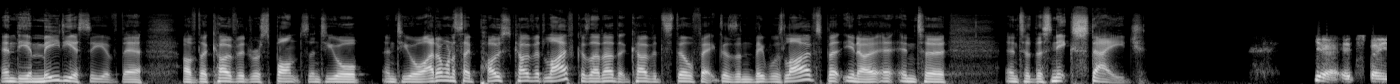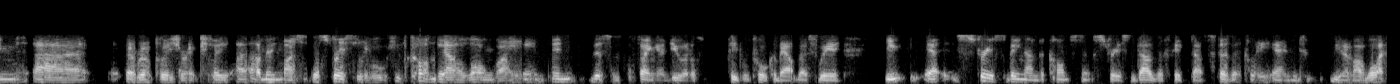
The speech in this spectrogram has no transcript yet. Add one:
and the immediacy of the of the COVID response into your into your I don't want to say post COVID life because I know that COVID still factors in people's lives, but you know into into this next stage. Yeah, it's been uh, a real pleasure actually. I, I mean, my, the stress levels have gone down a long way, and, and this is the thing, and you would people talk about this where you, uh, stress, being under constant stress, does affect us physically. And you know, my wife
